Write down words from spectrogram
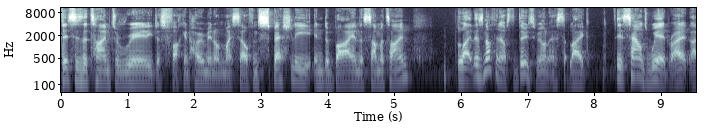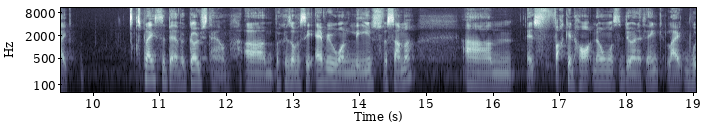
this is the time to really just fucking home in on myself, and especially in Dubai in the summertime. Like, there's nothing else to do, to be honest. Like, it sounds weird, right? Like, this place is a bit of a ghost town um, because obviously everyone leaves for summer. Um, it's fucking hot. No one wants to do anything. Like, we,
